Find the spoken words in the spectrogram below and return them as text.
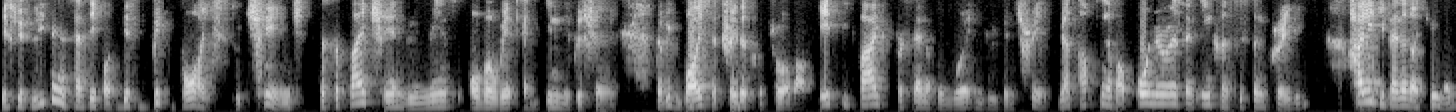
is with little incentive for these big boys to change, the supply chain remains overweight and inefficient. The big boys, the traders control about 85% of the world ingredient trade. We are talking about onerous and inconsistent grading, highly dependent on human,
